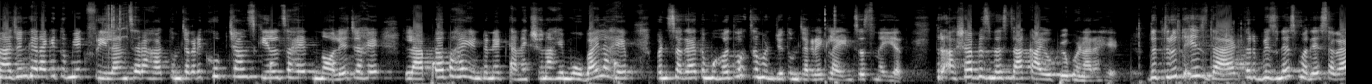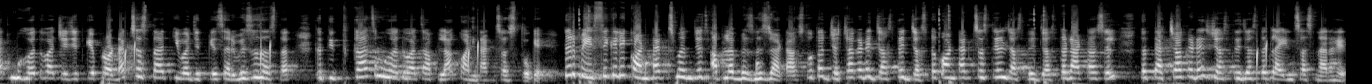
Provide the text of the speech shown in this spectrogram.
इमॅजिन करा की तुम्ही एक फ्रीलान्सर आहात. तुमच्याकडे खूप छान स्किल्स आहेत नॉलेज आहे लॅपटॉप आहे इंटरनेट कनेक्शन आहे मोबाईल आहे पण सगळ्यात महत्वाचं म्हणजे तुमच्याकडे क्लायंट्सच नाही आहेत तर अशा बिझनेसचा काय उपयोग होणार आहे? द ट्रुथ इज दॅट तर बिझनेसमध्ये सगळ्यात महत्त्वाचे जितके प्रॉडक्ट्स असतात किंवा जितके सर्व्हिसेस असतात तर तितकाच महत्त्वाचा आपला कॉन्टॅक्ट असतो. तर बेसिकली कॉन्टॅक्ट म्हणजेच आपला बिझनेस डाटा असतो. तर ज्याच्याकडे जास्तीत जास्त कॉन्टॅक्ट असतील जास्तीत जास्त डाटा असेल तर त्याच्याकडेच जास्तीत जास्त क्लायंट्स असणार आहेत.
